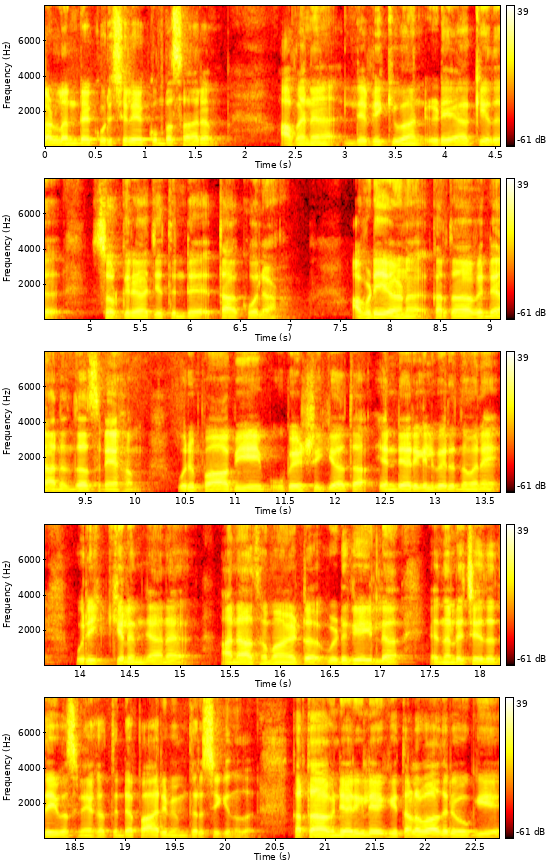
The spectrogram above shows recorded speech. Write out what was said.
കള്ളന്റെ കുരിശിലെ കുമ്പസാരം അവന് ലഭിക്കുവാൻ ഇടയാക്കിയത് സ്വർഗരാജ്യത്തിന്റെ താക്കോലാണ്. അവിടെയാണ് കർത്താവിന്റെ അനന്ത സ്നേഹം ഒരു പാപിയെയും ഉപേക്ഷിക്കാത്ത എന്റെ അരികിൽ വരുന്നവനെ ഒരിക്കലും ഞാൻ അനാഥമായിട്ട് വിടുകയില്ല എന്നല്ല ചെയ്ത ദൈവസ്നേഹത്തിന്റെ പാരമ്യം ദർശിക്കുന്നത്. കർത്താവിന്റെ അരികിലേക്ക് തളവാത രോഗിയെ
